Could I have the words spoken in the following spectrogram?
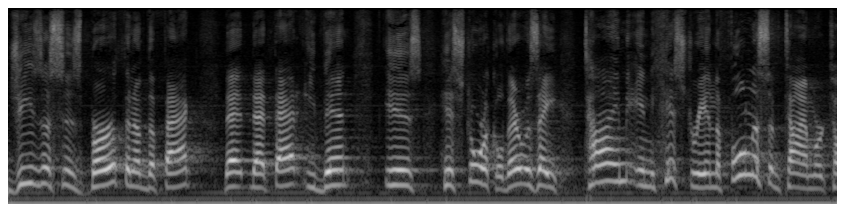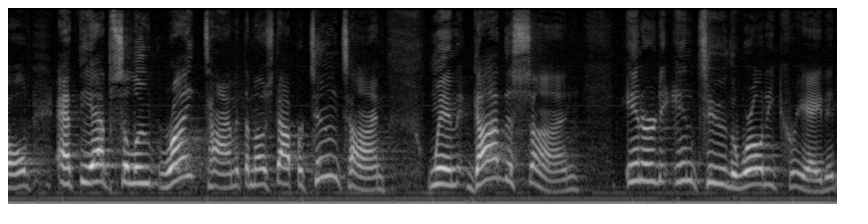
Jesus' birth and of the fact that that, that event is historical. There was a time in history, in the fullness of time, we're told, at the absolute right time, at the most opportune time, when God the Son entered into the world He created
